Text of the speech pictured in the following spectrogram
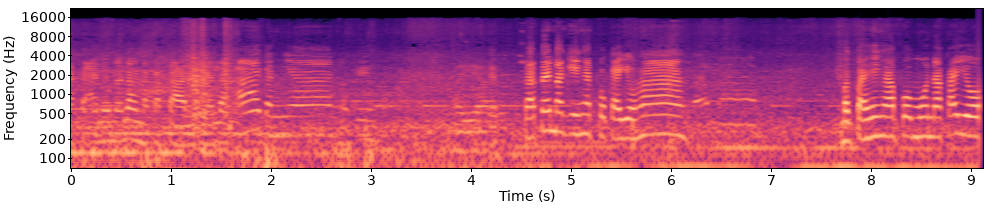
naka ano na lang, nakatali na lang. Ah, ganyan. Okay. Ayan. Tatay, mag-ingat po kayo ha. Magpahinga po muna kayo.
